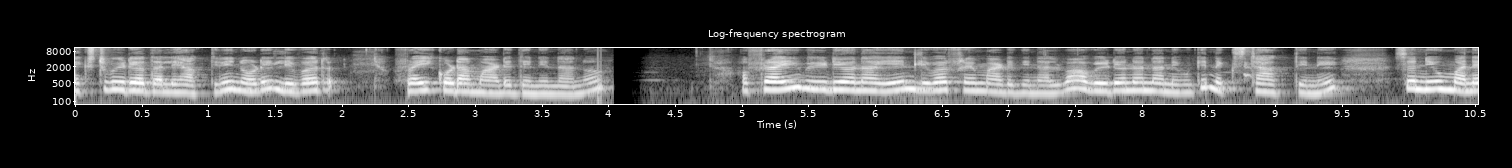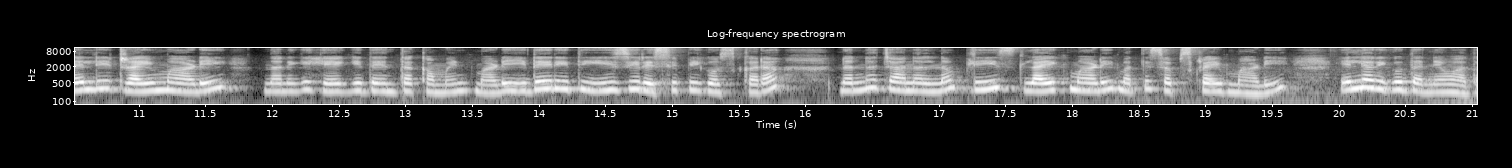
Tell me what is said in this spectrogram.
ನೆಕ್ಸ್ಟ್ ವೀಡಿಯೋದಲ್ಲಿ ಹಾಕ್ತೀನಿ. ನೋಡಿ ಲಿವರ್ ಫ್ರೈ ಕೂಡ ಮಾಡಿದ್ದೀನಿ ನಾನು. ಫ್ರೈ ವೀಡಿಯೋನ ಏನು ಲಿವರ್ ಫ್ರೈ ಮಾಡಿದ್ದೀನಲ್ವ, ಆ ವಿಡಿಯೋನ ನಾನು ನಿಮಗೆ ನೆಕ್ಸ್ಟ್ ಹಾಕ್ತೀನಿ. ಸೊ ನೀವು ಮನೆಯಲ್ಲಿ ಟ್ರೈ ಮಾಡಿ ನನಗೆ ಹೇಗಿದೆ ಅಂತ ಕಮೆಂಟ್ ಮಾಡಿ. ಇದೇ ರೀತಿ ಈಸಿ ರೆಸಿಪಿಗೋಸ್ಕರ ನನ್ನ ಚಾನಲ್ನ ಪ್ಲೀಸ್ ಲೈಕ್ ಮಾಡಿ ಮತ್ತು ಸಬ್ಸ್ಕ್ರೈಬ್ ಮಾಡಿ. ಎಲ್ಲರಿಗೂ ಧನ್ಯವಾದ.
